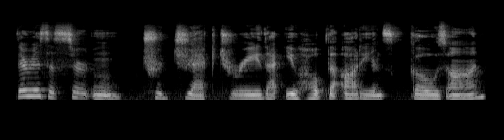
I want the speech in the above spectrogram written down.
there is a certain trajectory that you hope the audience goes on.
